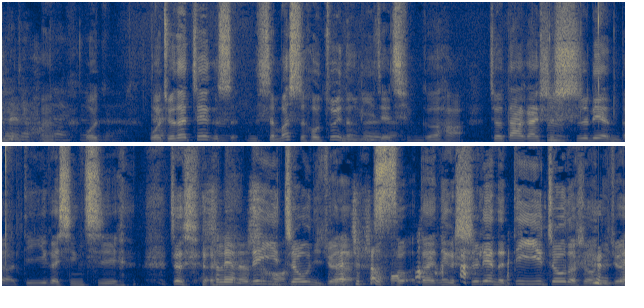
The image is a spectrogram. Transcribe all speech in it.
对对是那种，我我觉得这个是什么时候最能理解情歌哈？就大概是嗯失恋的第一个星期，就是失恋的那时候一周，你觉得 所对那个失恋的第一周的时候，你觉得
